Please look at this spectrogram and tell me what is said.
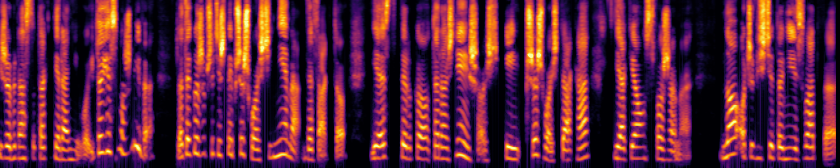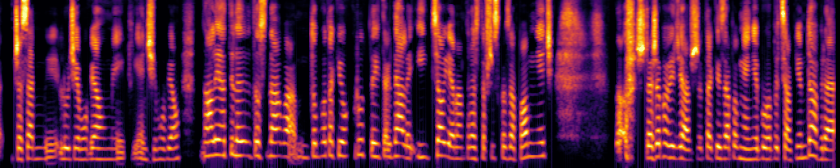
i żeby nas to tak nie raniło. I to jest możliwe, dlatego że przecież tej przyszłości nie ma de facto. Jest tylko teraźniejszość i przyszłość taka, jak ją stworzymy. No, oczywiście to nie jest łatwe. Czasami ludzie mówią mi, klienci mówią, no ale ja tyle doznałam, to było takie okrutne i tak dalej. I co, ja mam teraz to wszystko zapomnieć? No, szczerze powiedziawszy, takie zapomnienie byłoby całkiem dobre.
